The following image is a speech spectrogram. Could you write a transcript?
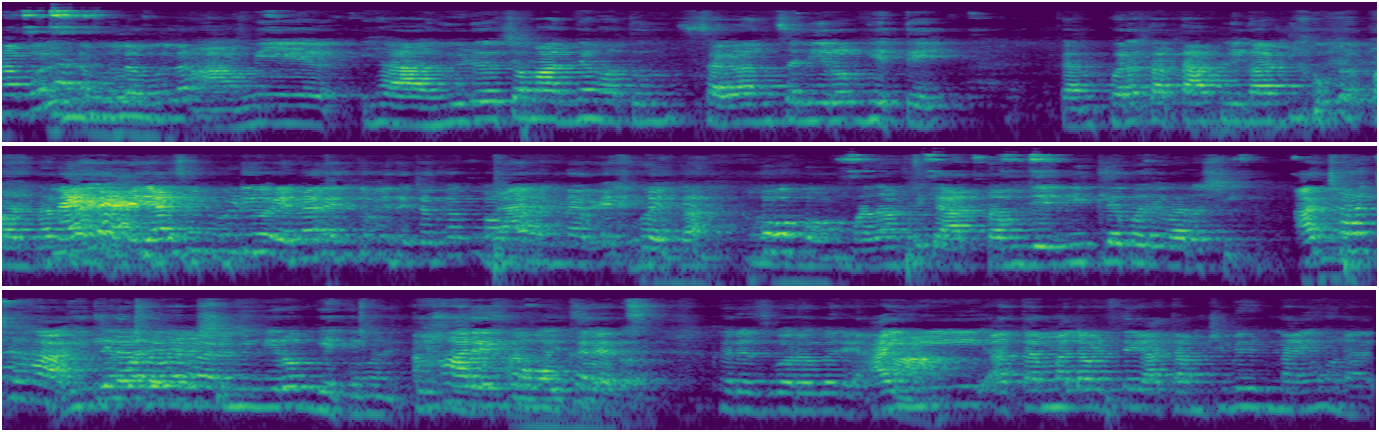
हा बोला ना बोला बोला. आम्ही ह्या व्हिडिओच्या माध्यमातून सगळ्यांचा निरोप घेते. कारण परत आता आपली गाठ लवकर पडणार नाही नाही नाही. याचे व्हिडिओ येणार आहे तुम्ही त्याच्यात गप्पा मारणार होय का? आहे हो. हो मला वाटतं की आता म्हणजे इथल्या परिवाराशी. अच्छा अच्छा हा इथल्या परिवाराशी मी निरोप घेते म्हणे. तेच हा रे मला हो सांगायचं खरंच होतं. खरंच बरोबर आहे. आई आता मला वाटते आता आमची भेट नाही होणार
